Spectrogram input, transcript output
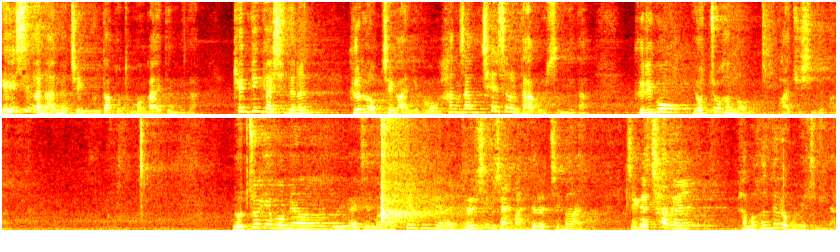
에이스가 나면 저희 문 닫고 도망가야 됩니다. 캠핑카 시대는 그런 업체가 아니고 항상 최선을 다하고 있습니다. 그리고 이쪽 한번 봐주시기 바랍니다. 이쪽에 보면 우리가 지금 뭐 캠핑카를 열심히 잘 만들었지만 제가 차를 한번 흔들어 보겠습니다.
